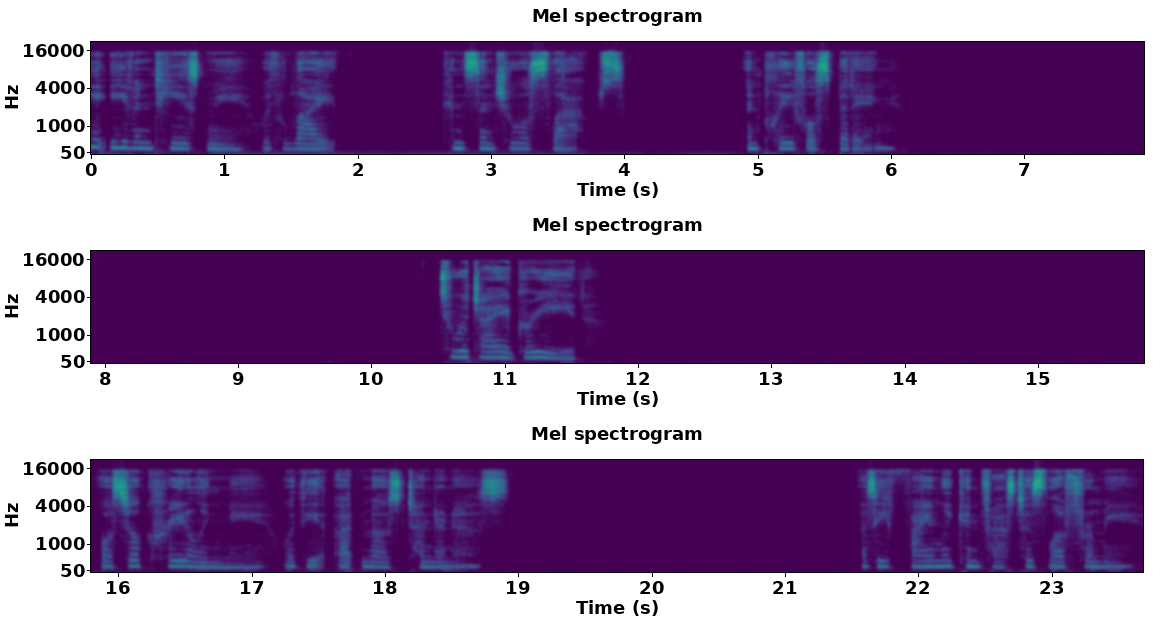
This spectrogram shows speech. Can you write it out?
He even teased me with light, consensual slaps and playful spitting. To which I agreed, while still cradling me with the utmost tenderness as he finally confessed his love for me.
